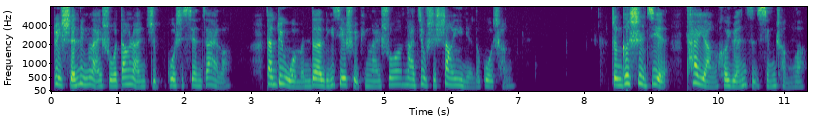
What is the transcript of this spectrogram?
对神灵来说，当然只不过是现在了；但对我们的理解水平来说，那就是上亿年的过程。整个世界，太阳和原子形成了，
